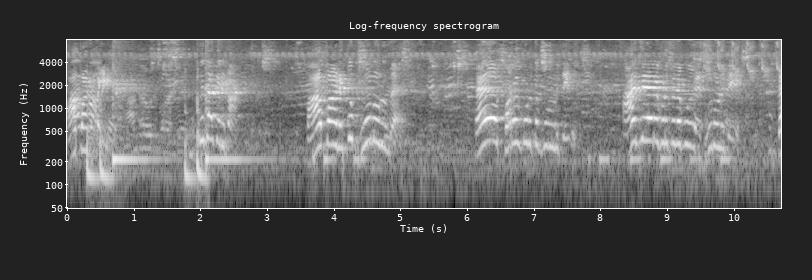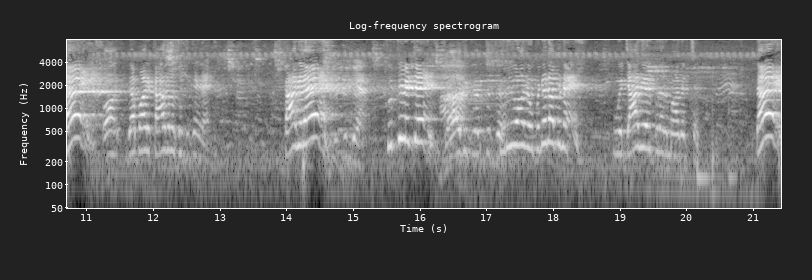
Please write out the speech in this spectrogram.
பாப்பான பையன் இதுதான் தெரியுமா? பாப்பானுக்கு பூணு ஏ குரல் கொடுத்த பூணு உழுது ஆஞ்சநேயர் கொடுத்த பூணு உழுது இந்த பாரு காதல சுத்திக்கங்க காதல சுத்தி விட்டு புரிவாத பின்னடா பின்ன உங்க ஜாதி இருக்கிறது மாதிரி டேய்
